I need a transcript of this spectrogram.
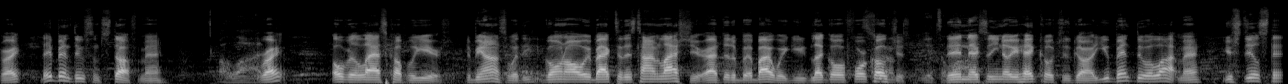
right? They've been through some stuff, man A lot. right? Over the last couple of years, to be honest with you, going all the way back to this time last year after the bye week, you let go of four coaches. Then next thing you know, your head coach is gone. You've been through a lot, man. You're still standing,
